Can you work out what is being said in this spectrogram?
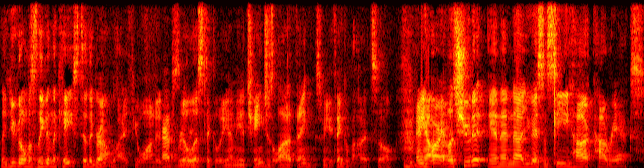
Like you could almost leave it in the case to the ground blind if you wanted. Absolutely. Realistically, I mean, it changes a lot of things when you think about it. So, anyhow, all right, let's shoot it, and then uh, you guys can see how how it reacts.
